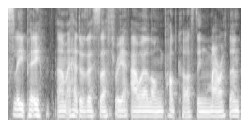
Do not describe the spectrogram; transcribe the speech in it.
sleepy um, ahead of this uh, three-hour-long podcasting marathon.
